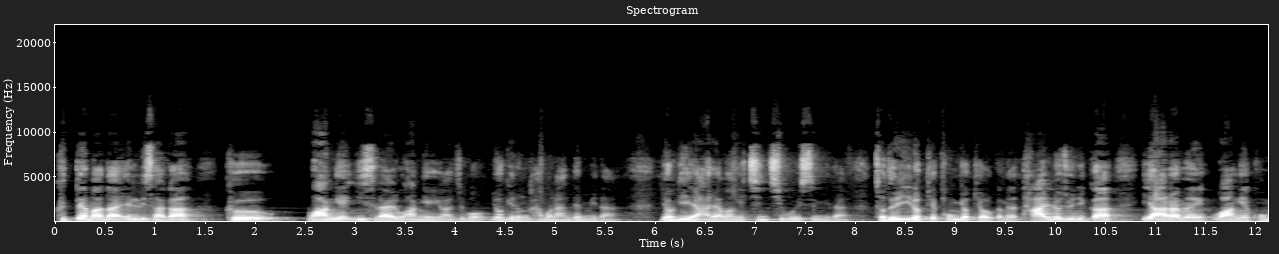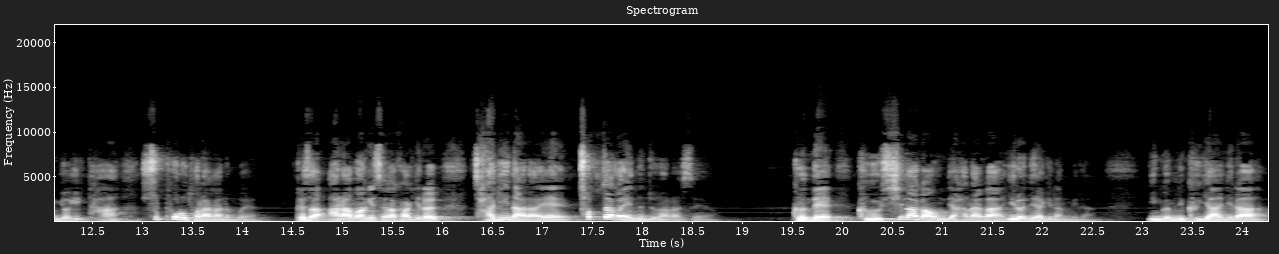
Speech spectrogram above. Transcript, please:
그때마다 엘리사가 그 왕의 이스라엘 왕에게 가지고 여기는 가면 안 됩니다. 여기에 아람 왕이 진치고 있습니다. 저들이 이렇게 공격해 올 겁니다. 다 알려주니까 이 아람 왕의 공격이 다 수포로 돌아가는 거예요. 그래서 아람 왕이 생각하기를 자기 나라에 첩자가 있는 줄 알았어요. 그런데 그 신하 가운데 하나가 이런 이야기를 합니다. 임금님 그게 아니라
